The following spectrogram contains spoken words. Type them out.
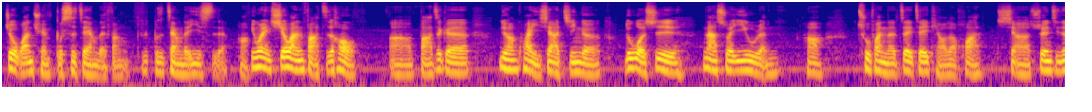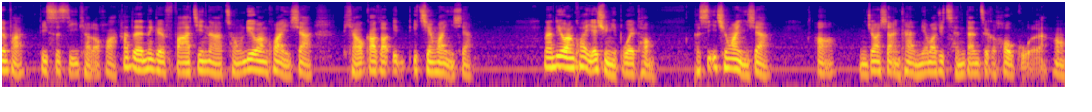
就完全不是这样的方，不是这样的意思了。好，因为修完法之后啊、把这个六万块以下金额，如果是纳税义务人，哈，触犯了这这一条的话，像税源稽征法第四十一条的话，他的那个罚金呢、啊，从六万块以下调高到一一千万以下。那六万块也许你不会痛，可是，一千万以下，好，你就要想想看，你要不要去承担这个后果了哦。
